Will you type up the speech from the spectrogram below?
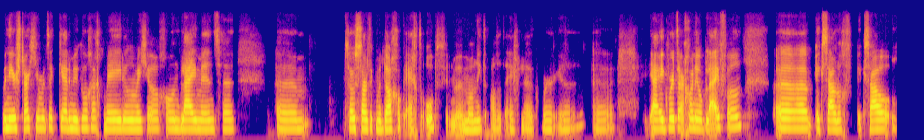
wanneer start je met de Academy? Ik wil graag meedoen. Weet je wel, gewoon blij mensen. Um, zo start ik mijn dag ook echt op. Vindt mijn man niet altijd even leuk, maar uh, uh, ja, ik word daar gewoon heel blij van. Uh, ik zou nog, ik zou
